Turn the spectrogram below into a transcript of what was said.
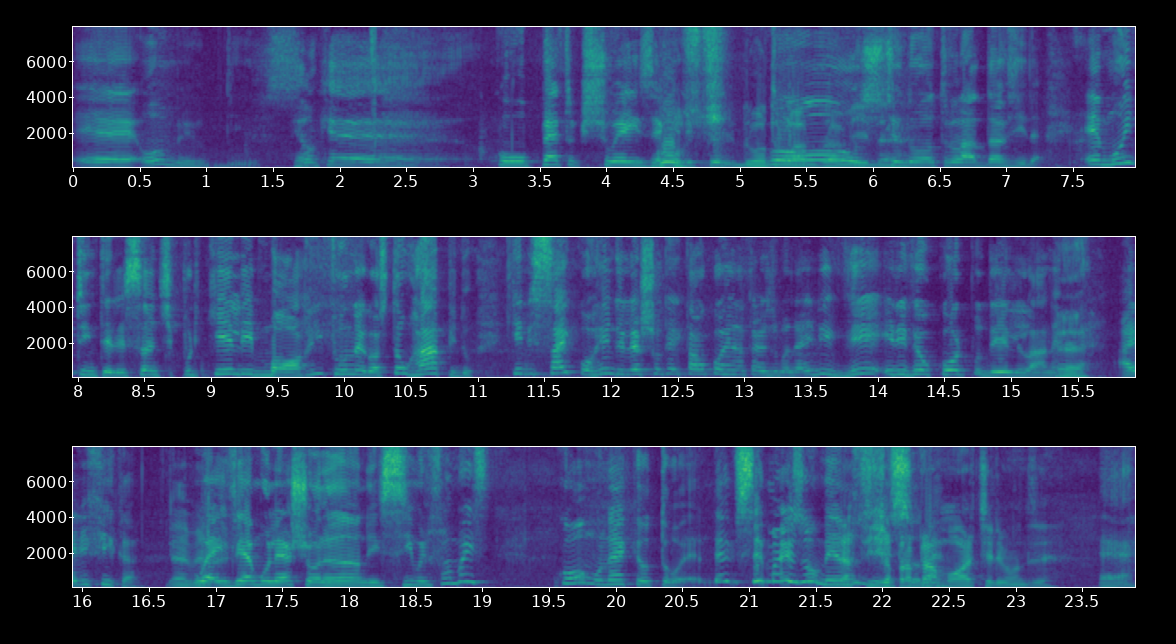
É... Oh, meu Deus. Tem um que é. Com o Patrick Swayze. Ghost, aquele do outro lado da Ghost, vida. do outro lado da vida. É muito interessante porque ele morre, foi um negócio tão rápido que ele sai correndo, ele achou que ele estava correndo atrás do boné. Ele vê, ele vê o corpo dele lá, né? É. Aí ele fica. É verdade. e vê a mulher chorando em cima. Ele fala, mas como, né, que eu tô? É, Deve ser mais ou Ele menos assiste isso, a própria né? morte, ele vamos dizer. É,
